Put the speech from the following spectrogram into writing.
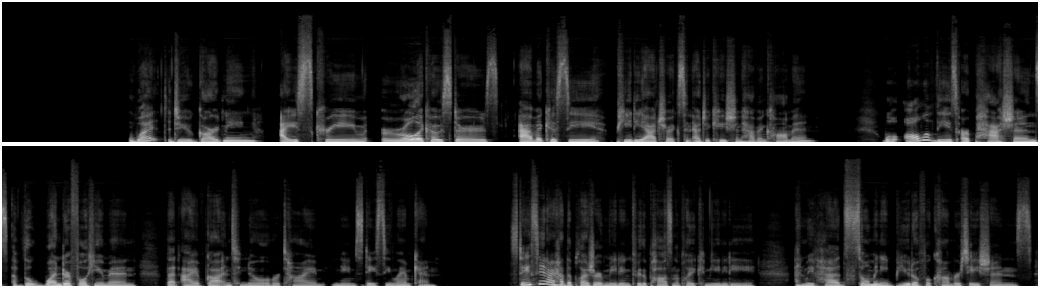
What do gardening, ice cream, roller coasters, advocacy, pediatrics, and education have in common? Well, all of these are passions of the wonderful human that I have gotten to know over time named Stacie Lampkin. Stacie and I had the pleasure of meeting through the Pause on the Play community, and we've had so many beautiful conversations.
